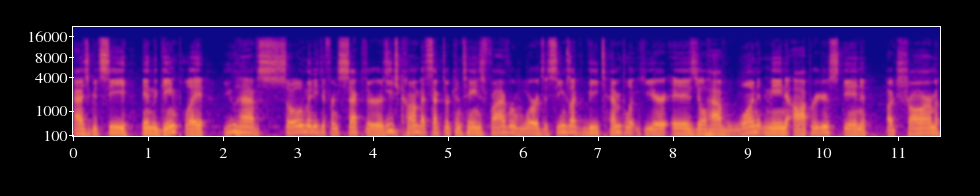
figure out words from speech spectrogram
as you could see in the gameplay, you have so many different sectors. Each combat sector contains five rewards. It seems like the template here is you'll have one main operator skin, a charm,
